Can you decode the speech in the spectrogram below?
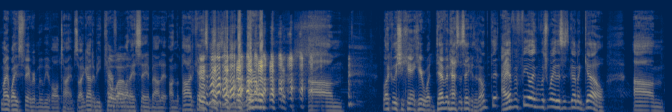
my wife's favorite movie of all time. So I got to be careful wow. what I say about it on the podcast. because it's in the room. Um, luckily, she can't hear what Devin has to say because I don't. Th- I have a feeling which way this is gonna go. Um,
